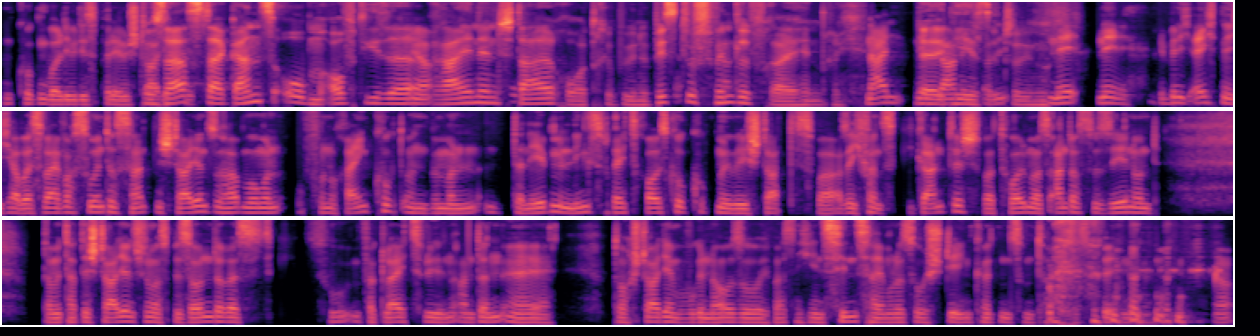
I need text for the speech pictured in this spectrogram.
angucken wollte, wie das bei dem Stadion ist. Du saßt ist. da ganz oben auf dieser ja. reinen Stahlrohrtribüne. Bist du schwindelfrei, Hendrik? Nein, nee, äh, gar nicht. Also, nee, nee, bin ich echt nicht. Aber es war einfach so interessant, ein Stadion zu haben, wo man von reinguckt und wenn man daneben links und rechts rausguckt, guckt man über die Stadt. Das war, also ich fand es gigantisch, war toll, mal was anderes zu sehen und damit hat das Stadion schon was Besonderes zu, im Vergleich zu den anderen äh, doch Stadien, wo genauso, ich weiß nicht, in Sinsheim oder so stehen könnten zum Teil. Deswegen, ja.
